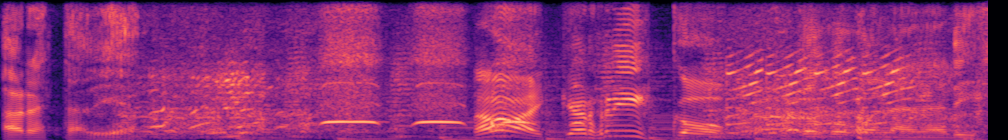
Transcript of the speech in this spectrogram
Ahora está bien. ¡Ay, qué rico! Toco con la nariz.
